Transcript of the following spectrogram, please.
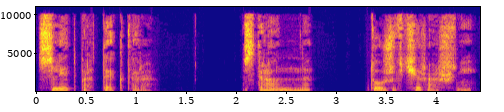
след протектора. Странно, тоже вчерашний.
